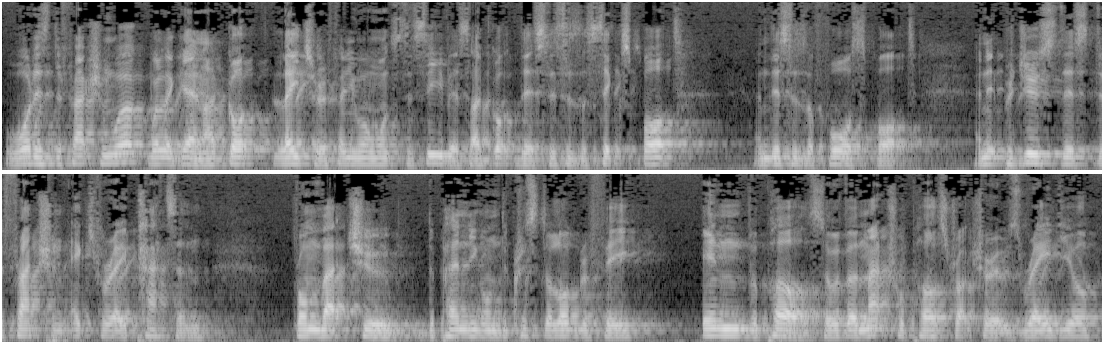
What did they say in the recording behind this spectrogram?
What is diffraction work? Well, again, I've got later, if anyone wants to see this, I've got this. This is a six spot and this is a four spot. And it produced this diffraction X ray pattern from that tube, depending on the crystallography in the pearl. So, with a natural pearl structure, it was radial,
